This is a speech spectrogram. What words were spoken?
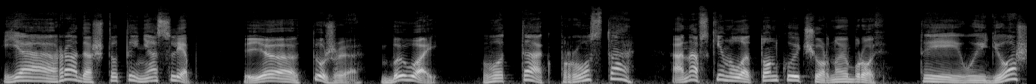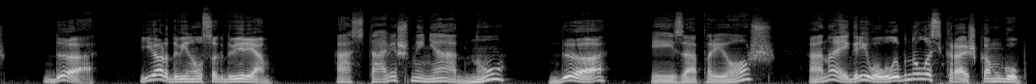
«Я рада, что ты не ослеп». «Я тоже. Бывай». «Вот так просто?» Она вскинула тонкую черную бровь. «Ты уйдешь?» «Да». Яр двинулся к дверям. «Оставишь меня одну?» «Да». «И запрешь?» Она игриво улыбнулась краешком губ.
